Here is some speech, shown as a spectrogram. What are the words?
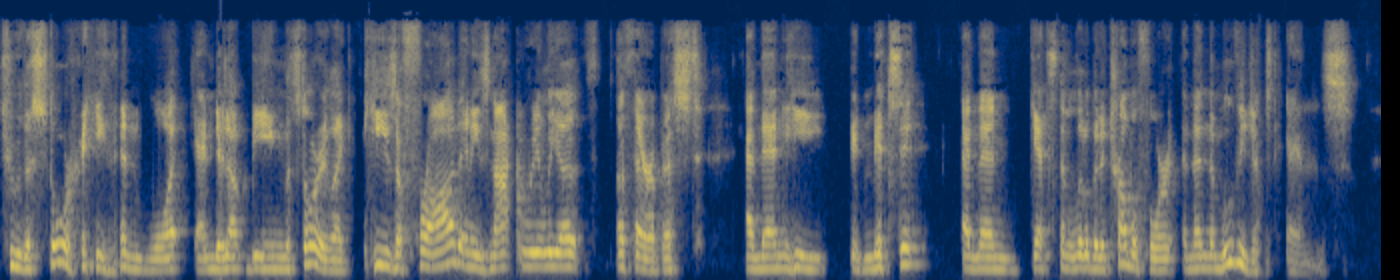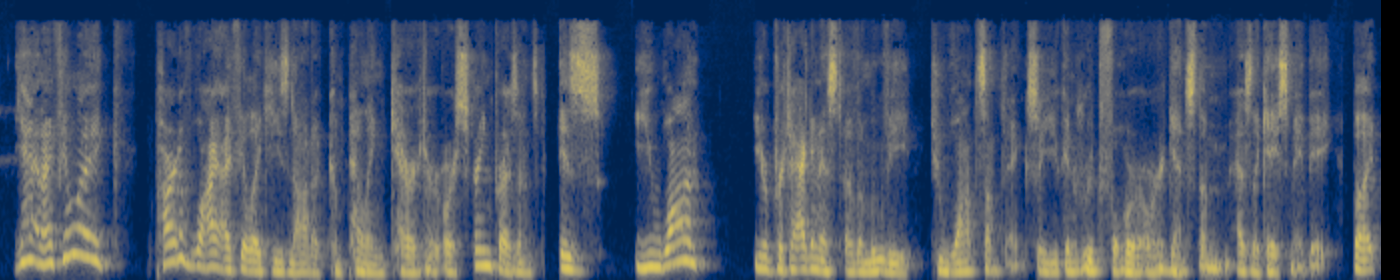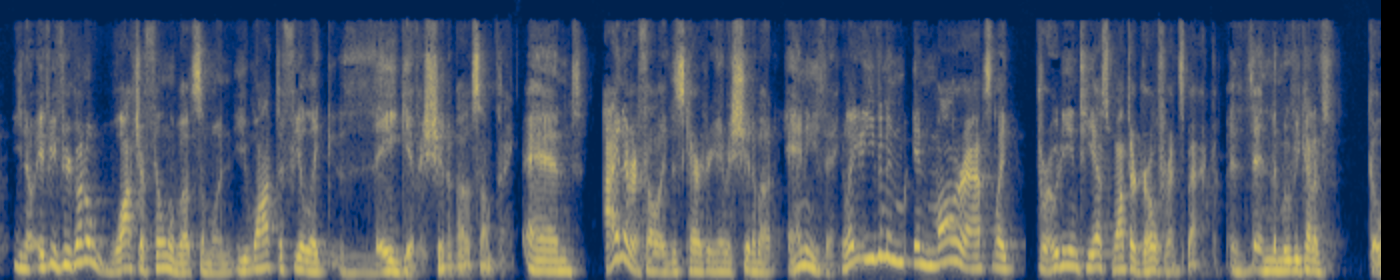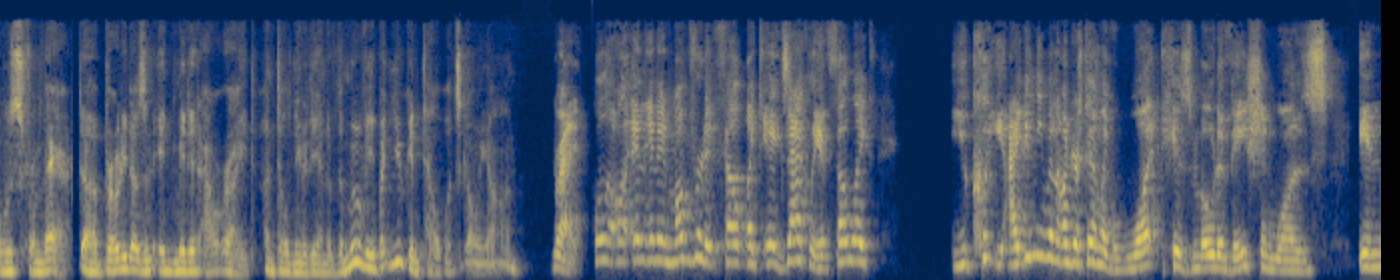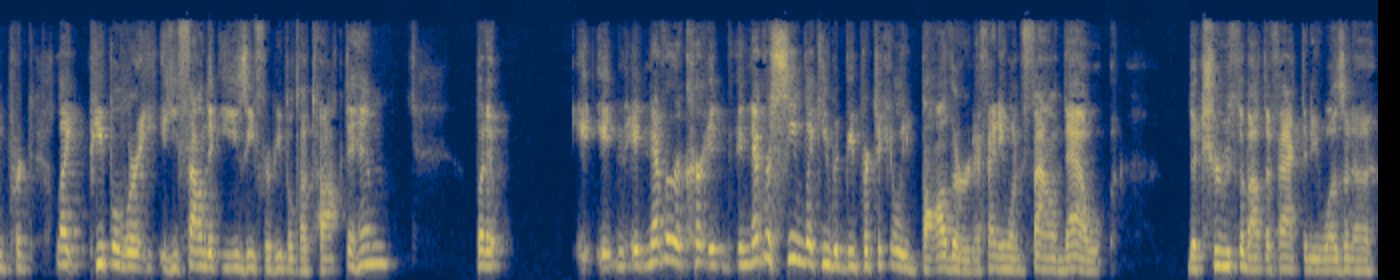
to the story than what ended up being the story. Like he's a fraud and he's not really a, a therapist, and then he admits it and then gets in a little bit of trouble for it, and then the movie just ends. Yeah, and I feel like part of why I feel like he's not a compelling character or screen presence is you want your protagonist of a movie to want something so you can root for or against them as the case may be. But, you know, if, if you're going to watch a film about someone, you want to feel like they give a shit about something. And I never felt like this character gave a shit about anything. Like even in, in Mallrats, like Brodie and TS want their girlfriends back. And then the movie kind of goes from there. Uh, Brodie doesn't admit it outright until near the end of the movie, but you can tell what's going on. Right. Well, and, and in Mumford, it felt like exactly. It felt like you could. I didn't even understand like what his motivation was in like people were. He found it easy for people to talk to him, but it it it, never occurred. It, it never seemed like he would be particularly bothered if anyone found out the truth about the fact that he wasn't a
